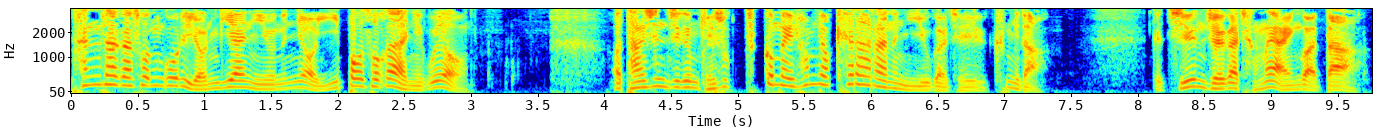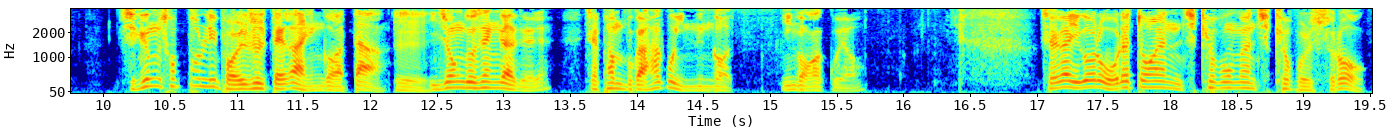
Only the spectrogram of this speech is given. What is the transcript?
판사가 선고를 연기한 이유는요 이뻐서가 아니고요. 어, 당신 지금 계속 특검에 협력해라라는 이유가 제일 큽니다. 그러니까 지은 죄가 장난이 아닌 것 같다. 지금 섣불리 벌 줄 때가 아닌 것 같다. 음. 이 정도 생각을 재판부가 하고 있는 것인 것 같고요. 제가 이거를 오랫동안 지켜보면 지켜볼수록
